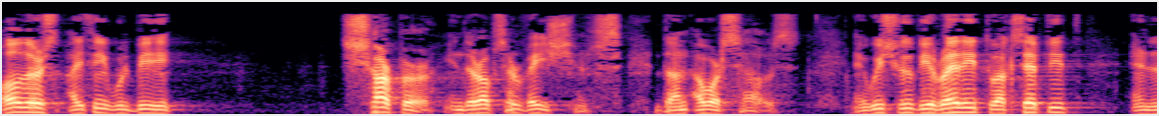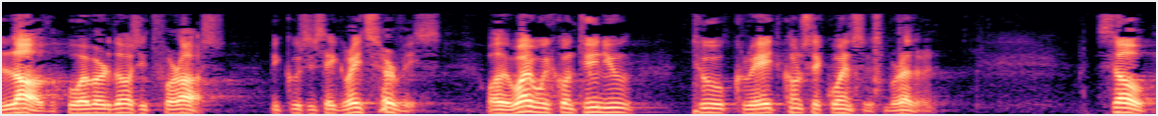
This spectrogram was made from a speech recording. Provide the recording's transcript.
Others, I think, will be sharper in their observations than ourselves. And we should be ready to accept it and love whoever does it for us, because it's a great service. Otherwise, we'll continue to create consequences, brethren. So,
